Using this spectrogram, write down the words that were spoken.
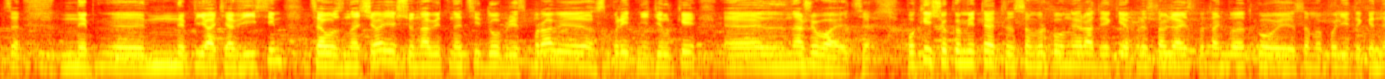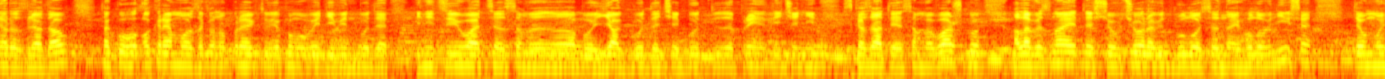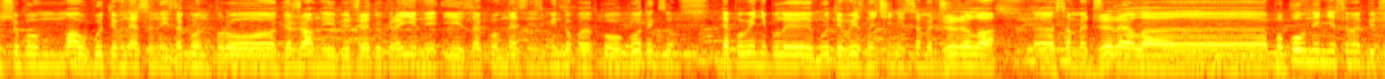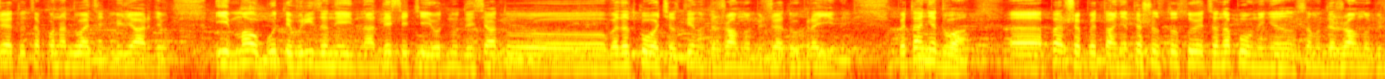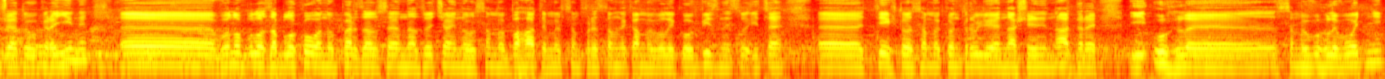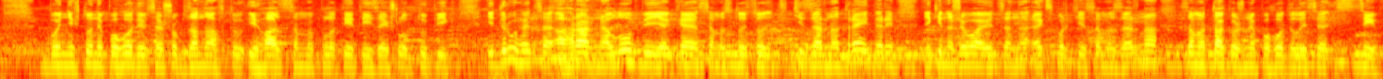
не, е, не 5, а 8. Це означає, що навіть на цій добрій справі спритні ділки е, наживаються. Поки що комітет сам Верховної Ради, який я представляю з питань податкової саме політики, не розглядав такого окремого законопроекту, в якому виді він буде ініціюватися саме або як буде, чи буде прийнятий чи ні, сказати саме важко. Але ви знаєте, що вчора відбулося найголовніше, тому що був мав бути внесений закон про державний бюджет України і закон внесення змін до податкового кодексу, де повинні були бути визначені саме джерела, е, саме джерела е, поповнення саме бюджету, це понад 20 мільярдів, і мав бути врізаний на 10,1 видаткова частина державного бюджету України. Питання два. Е, Перше питання, те, що стосується наповнення саме державного бюджету України, е, воно було заблоковано перш за все надзвичайно саме багатими представниками великого бізнесу, і це е, ті, хто саме контролює наші надри і угле, саме вуглеводні, бо ніхто не погодився, щоб за нафту і газ саме платити і зайшло в тупік. І друге це аграрне лобі, яке саме ті зернотрейдери, які наживаються на експорті саме зерна, саме також не погодилися з цим.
